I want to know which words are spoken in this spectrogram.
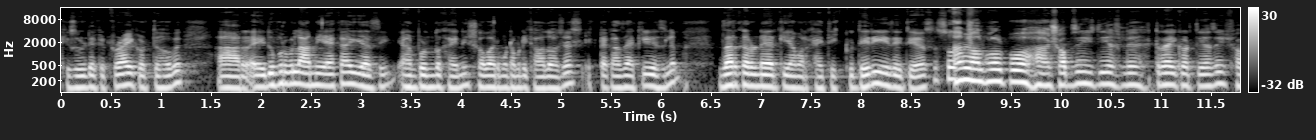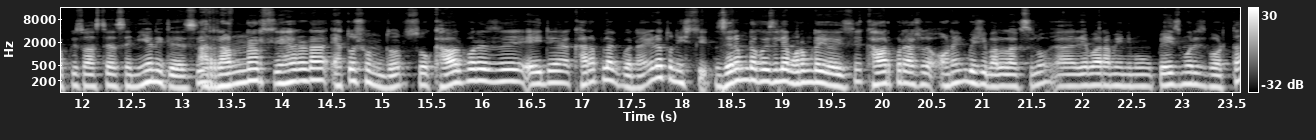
খিচুড়িটাকে ট্রাই করতে হবে। আর এই দুপুরবেলা আমি একাই আছি এখন পর্যন্ত খাইনি সবার মোটামুটি খাওয়া দাওয়া শেষ। একটা কাজে আটকে গেছিলাম যার কারণে আর কি আমার খাইতে একটু দেরি হয়ে যেতে আছে। সো আমি অল্প অল্প সব জিনিস দিয়ে আসলে ট্রাই করতে আছি সব কিছু আস্তে আস্তে নিয়ে নিতে আছি। আর রান্নার চেহারাটা এত সুন্দর সো খাওয়ার পরে যে এইটা খারাপ লাগবে না এটা তো নিশ্চিত। যেরমটা হয়েছিল মরমটাই হয়েছে। খাওয়ার পরে আসলে অনেক বেশি ভালো লাগছিল। আর এবার আমি নিমু পেঁয়াজ মরিচ ভর্তা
